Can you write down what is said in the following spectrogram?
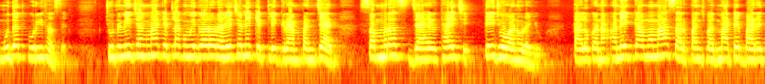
મુદત પૂરી થશે. ચૂંટણી જંગમાં કેટલાક ઉમેદવારો રહે છે અને કેટલીક ગ્રામ પંચાયત સમરસ જાહેર થાય છે તે જોવાનું રહ્યું. તાલુકાના અનેક ગામોમાં સરપંચ પદ માટે ભારે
